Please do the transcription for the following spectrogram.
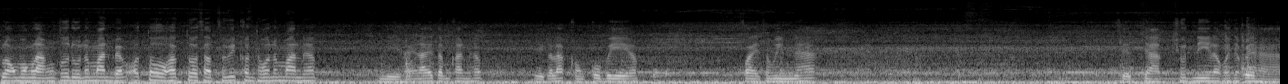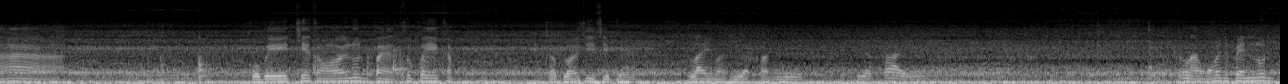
กล่องมองหลังตัวดูน้ำมันแบบออโต้ครับ ตัวสับสวิตช์คอนโทรลน้ำมันครับ นี่ไฮไลท์สำคัญครับ เอกลักษณ์ของโกเบครับ ไฟสวิงนะฮะ เสร็จจากชุดนี้เราก็จะไปหาโกเบเชียร์200รุ่น8ซุปเปอร์เอ็กครับ กับ140นะฮะไล่มาทีละคันทีละค่ายนะข้างหลังผมก็จะเป็นรุ่น8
